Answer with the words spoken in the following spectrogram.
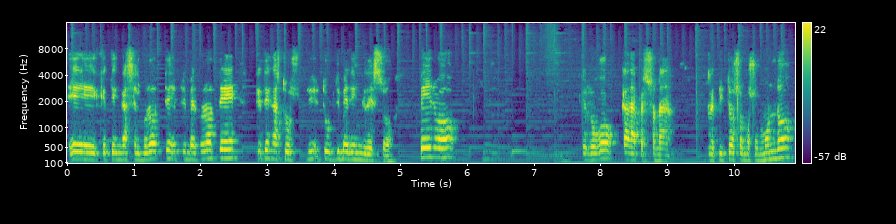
eh, que tengas el brote, el primer brote, que tengas tu, tu primer ingreso. Pero mm, que luego cada persona repito, somos un mundo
